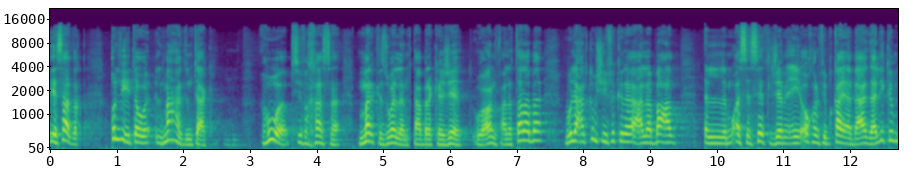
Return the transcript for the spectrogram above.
هي صادق قل لي تو المعهد نتاعك هو بصفة خاصة مركز ولا نتاع بركاجات وعنف على الطلبه ولا عندكم شي فكرة على بعض المؤسسات الجامعية أخرى في بقايا بعاد عليكم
